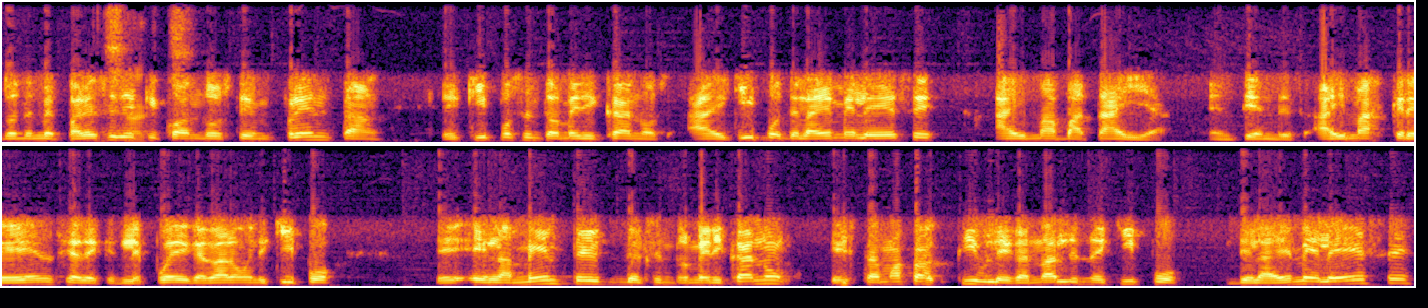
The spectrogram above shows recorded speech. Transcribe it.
donde me parece que cuando se enfrentan equipos centroamericanos a equipos de la MLS hay más batalla, ¿entiendes? Hay más creencia de que le puede ganar a un equipo. en la mente del centroamericano está más factible ganarle un equipo de la MLS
